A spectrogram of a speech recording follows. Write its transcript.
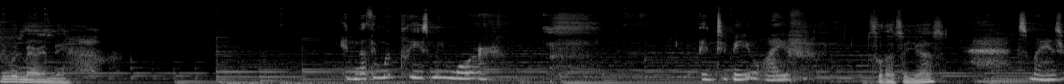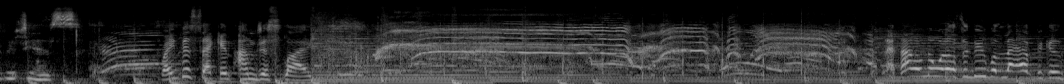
you would marry me. And nothing would please me more than to be your wife. So that's a yes? So my answer is yes. Right this second, I'm just like. I don't know what else to do but laugh because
